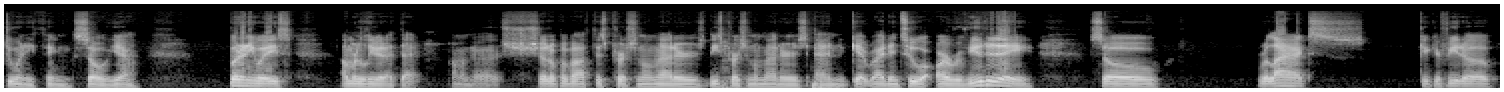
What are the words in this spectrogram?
do anything. So yeah. But anyways, I'm gonna leave it at that. I'm gonna shut up about this personal matters, these personal matters, and get right into our review today. So relax, kick your feet up,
